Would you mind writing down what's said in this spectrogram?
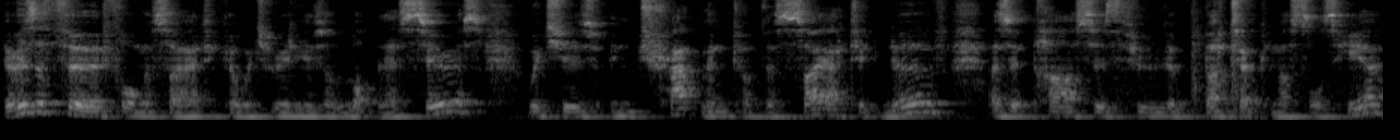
There is a third form of sciatica which really is a lot less serious, which is entrapment of the sciatic nerve as it passes through the buttock muscles here,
